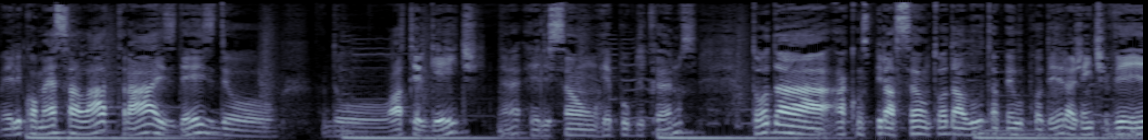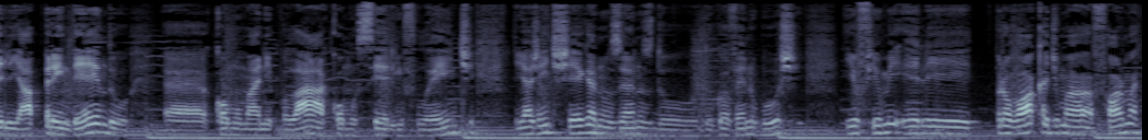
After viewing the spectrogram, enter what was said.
Ele começa lá atrás, desde o do Watergate, né? eles são republicanos toda a conspiração, toda a luta pelo poder, a gente vê ele aprendendo é, como manipular, como ser influente, e a gente chega nos anos do, do governo Bush e o filme ele provoca de uma forma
